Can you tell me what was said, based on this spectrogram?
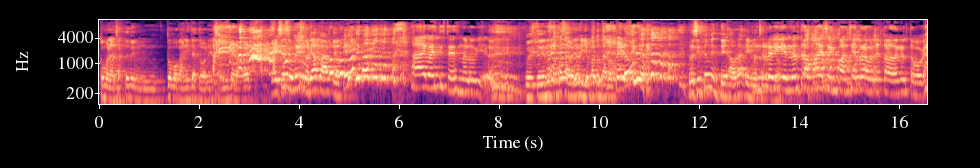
como lanzarte de un tobogán y te atores ahí, pero a ver, esa es una historia aparte, ¿ok? Ay, güey, es que ustedes no lo vieron. Ustedes no están para saberlo ni yo para contarlo, pero recientemente, ahora en Manzanillo. Reviviendo el trauma de su infancia, el Raúl atorado en el tobogán.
